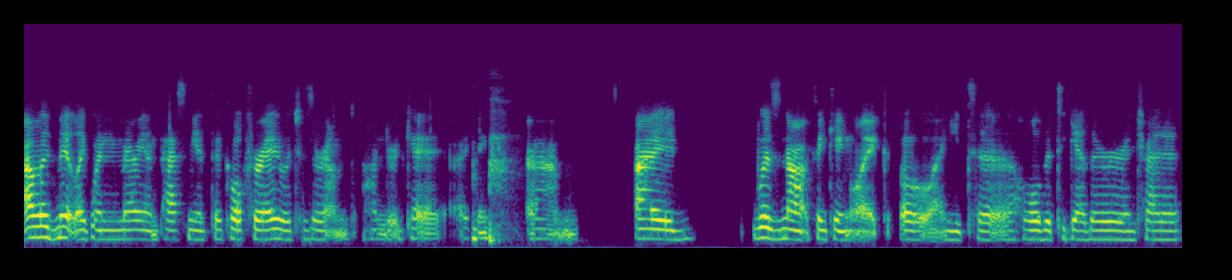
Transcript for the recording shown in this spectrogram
I'll admit, like when Marianne passed me at the Col Ferret, which is around 100k, I think, um, I was not thinking like, oh, I need to hold it together and try to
